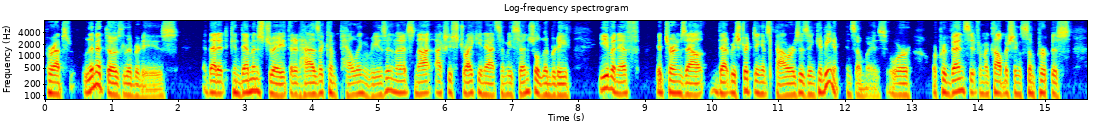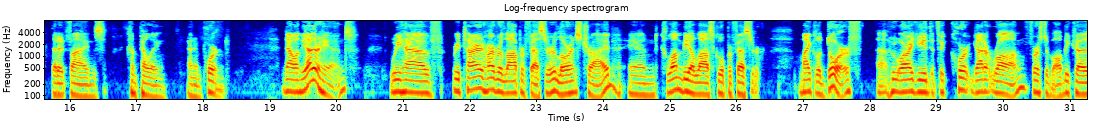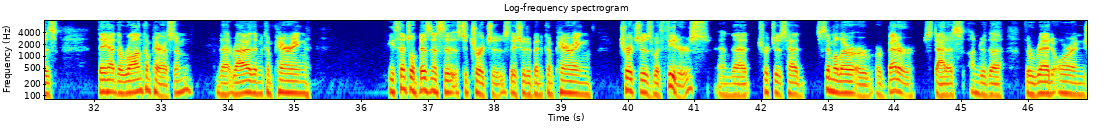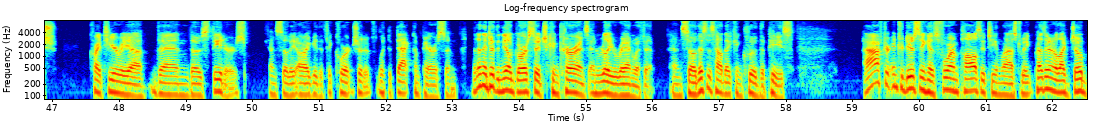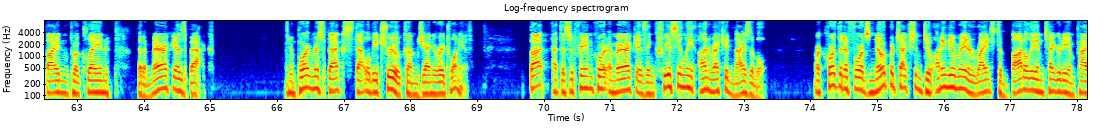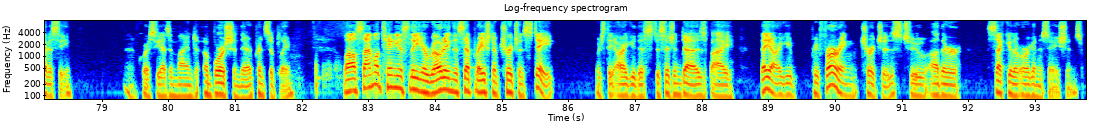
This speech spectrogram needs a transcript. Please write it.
perhaps limit those liberties, that it can demonstrate that it has a compelling reason, that it's not actually striking at some essential liberty, even if it turns out that restricting its powers is inconvenient in some ways or or prevents it from accomplishing some purpose that it finds compelling and important. Now, on the other hand, we have retired Harvard Law professor Laurence Tribe and Columbia Law School professor Michael Dorf, uh, who argued that the court got it wrong, first of all, because they had the wrong comparison, that rather than comparing essential businesses to churches, they should have been comparing churches with theaters, and that churches had similar or, or better status under the, the red orange criteria than those theaters. And so they argued that the court should have looked at that comparison. But then they took the Neil Gorsuch concurrence and really ran with it. And so this is how they conclude the piece. After introducing his foreign policy team last week, President elect Joe Biden proclaimed that America is back. In important respects, that will be true come January 20th. But at the Supreme Court, America is increasingly unrecognizable. Our court that affords no protection to unenumerated rights to bodily integrity and privacy. And of course, he has in mind abortion there, principally, while simultaneously eroding the separation of church and state, which they argue this decision does by, they argue, preferring churches to other secular organizations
